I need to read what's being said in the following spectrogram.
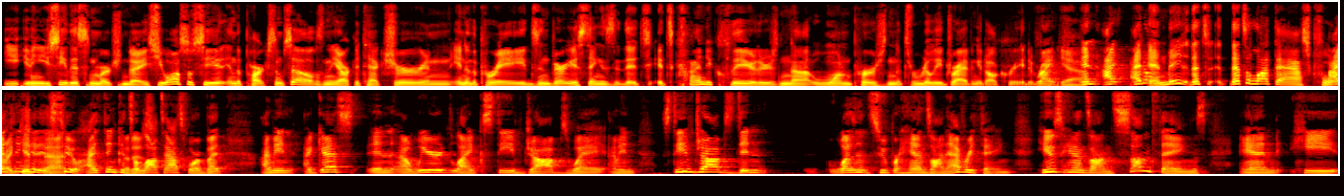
you, I mean, you see this in merchandise. You also see it in the parks themselves, in the architecture, and in the parades, and various things. It's it's kind of clear there's not one person that's really driving it all creatively. right Yeah. and i i don't And maybe that's that's a lot to ask for. I, I think get it is that. too. I think it's It a is. lot to ask for, but I mean, I guess in a weird like Steve Jobs way. I mean, Steve Jobs didn't wasn't super hands on everything. He was hands on some things and he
